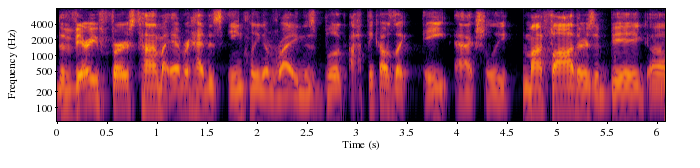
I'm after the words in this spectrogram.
very first time I ever had this inkling of writing this book, I think I was like eight actually. My father is a big uh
